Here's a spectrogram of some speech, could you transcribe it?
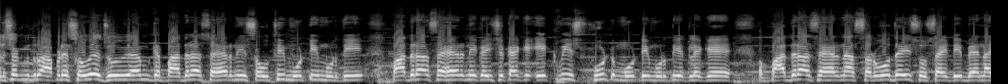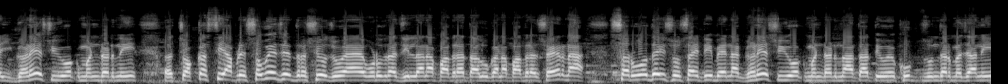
દર્શક મિત્રો, આપણે સૌએ જોયું એમ કે પાદરા શહેરની સૌથી મોટી મૂર્તિ, પાદરા શહેરની કહી શકાય કે એકવીસ ફૂટ મોટી મૂર્તિ એટલે કે પાદરા શહેરના સર્વોદય સોસાયટી બેના ગણેશ યુવક મંડળની ચોક્કસથી આપણે સૌએ જે દ્રશ્યો જોયા વડોદરા જિલ્લાના પાદરા તાલુકાના પાદરા શહેરના સર્વોદય સોસાયટી બેના ગણેશ યુવક મંડળના હતા. તેઓએ ખૂબ સુંદર મજાની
